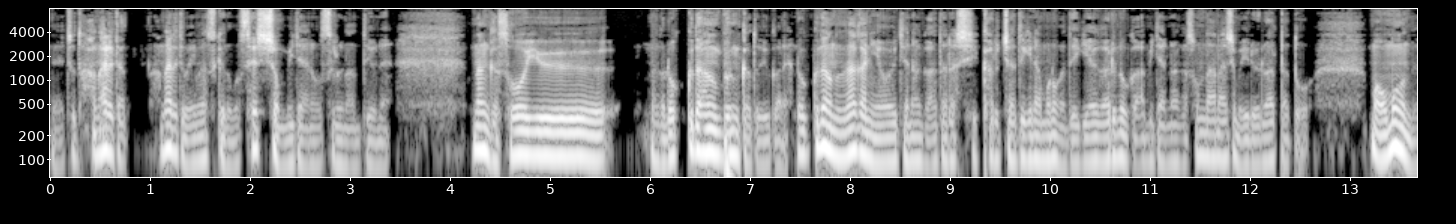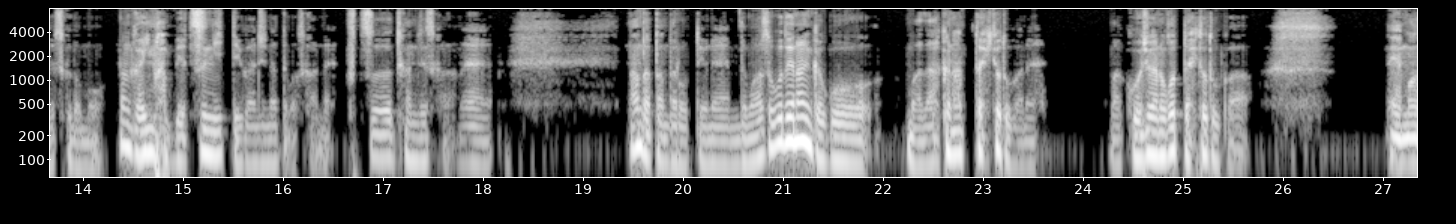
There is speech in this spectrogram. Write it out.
ね、ちょっと離れた、離れてはいますけども、セッションみたいなのをするなんていうね、なんかそういうなんかロックダウン文化というかね、ロックダウンの中においてなんか新しいカルチャー的なものが出来上がるのか、みたいな、なんかそんな話もいろいろあったと、まあ思うんですけども、なんか今別にっていう感じになってますからね、普通って感じですからね。何だったんだろうっていうね、でもあそこでなんかこう、まあ亡くなった人とかね、まあ後遺症が残った人とか、ね、まあ、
